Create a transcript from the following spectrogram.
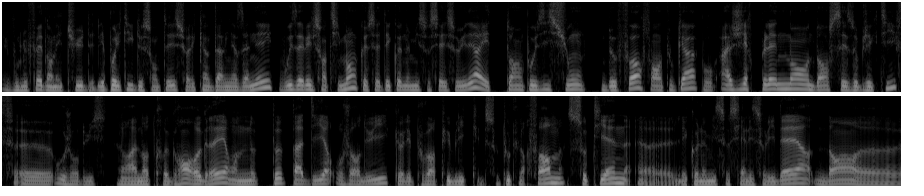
vous le faites dans l'étude, les politiques de santé sur les 15 dernières années, vous avez le sentiment que cette économie sociale et solidaire est en position de force, ou en tout cas pour agir pleinement dans ses objectifs euh, aujourd'hui? Alors à notre grand regret, on ne peut pas dire aujourd'hui que les pouvoirs publics, sous toutes leurs formes, soutiennent euh, l'économie sociale et solidaire dans, euh,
